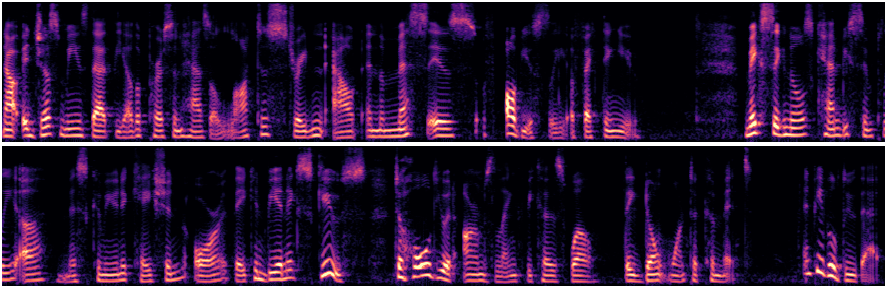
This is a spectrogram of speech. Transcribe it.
Now, it just means that the other person has a lot to straighten out, and the mess is obviously affecting you. Mixed signals can be simply a miscommunication, or they can be an excuse to hold you at arm's length because, well, they don't want to commit. And people do that.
